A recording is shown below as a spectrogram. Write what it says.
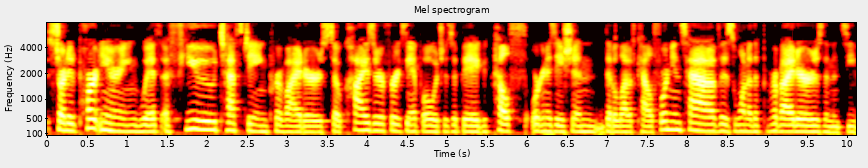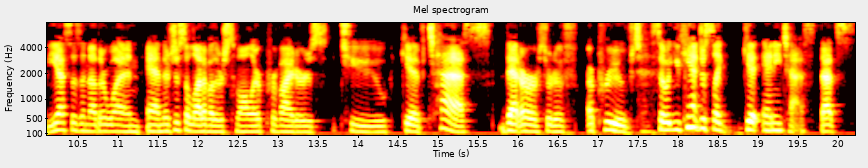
started partnering with a few testing providers. So, Kaiser, for example, which is a big health organization that a lot of Californians have, is one of the providers. And then CVS is another one. And there's just a lot of other smaller providers to give tests that are sort of approved. So, you can't just like get any test. That's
